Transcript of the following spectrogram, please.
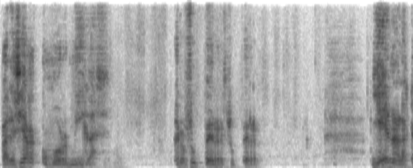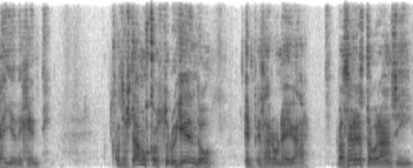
Parecía como hormigas pero súper, súper llena la calle de gente. Cuando estábamos construyendo, empezaron a llegar. Va a ser restaurante, sí.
